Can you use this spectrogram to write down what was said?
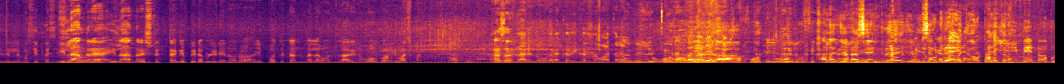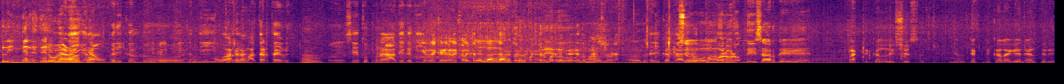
ಇದರಲ್ಲಿ ಹುಸಿ ಪಸಿ ಇಲ್ಲ ಅಂದ್ರೆ ಇಲ್ಲ ಅಂದ್ರೆ ಸ್ಟ್ರಿಕ್ಟ್ ಆಗಿ ಪಿ ಡಬ್ಲ್ಯೂ ಡಿನವರು ಇಪ್ಪತ್ತು ಟನ್ ಮೇಲೆ ಒಂದು ಲಾರಿನೂ ಹೋಗಬಾರ್ದು ವಾಚ್ ಮಾಡಿ. ಇಲ್ಲಿ ಹೋಗಲ್ಲ ಫೋರ್ಟಿ ಅಲ್ಲ ಎಂ ಇಲ್ಲಿ ಎಂ ಸಿ ಗಾಡಿ ಹೋಯ್ತು ನಾವು ಅಲ್ಲ, ಈ ಮೇನ್ ರೋಡ್ ಬಿಟ್ರಿ ಇನ್ನೆಲ್ಲಿದೆ ರೋಡ್ ಈಗ ನಾವು ಕರಿಕಲ್ದು ಈ ವಾರದಲ್ಲಿ ಮಾತಾಡ್ತಾ ಇವಿ ಸೇತು ಪುನಃ ಅದೇ ಗತಿ ಎಲ್ಲ ಕೆಳಗಡೆ ಮಾಡ್ಸೋಣ ಕರಿಕಲ್ these are the practical issues ನೀವು ಟೆಕ್ನಿಕಲ್ ಆಗಿ ಏನು ಹೇಳ್ತೀರಿ?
